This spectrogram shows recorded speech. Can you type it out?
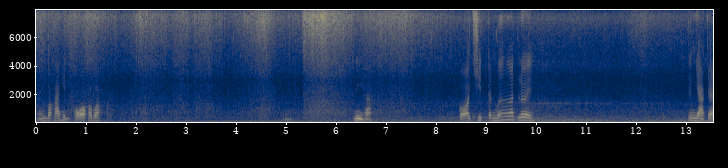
เห็นบ่ค่ะเห็นกอเขาบ่นี่ค่ะ กอชิดกันเมิดเลย จึงอยากจะ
